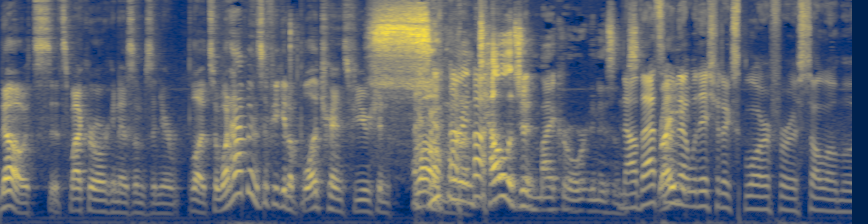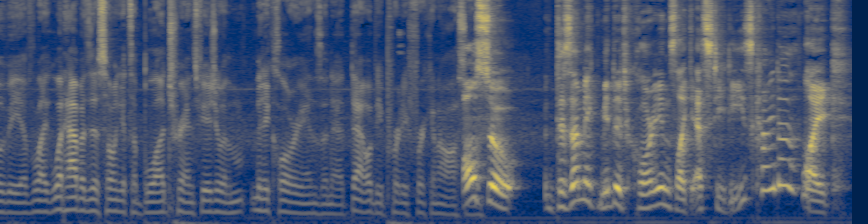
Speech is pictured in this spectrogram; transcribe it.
No, it's it's microorganisms in your blood. So what happens if you get a blood transfusion from? super intelligent microorganisms. Now that's Right? something that they should explore for a solo movie of like what happens if someone gets a blood transfusion with midichlorians in it. That would be pretty freaking awesome. Also, does that make midichlorians like STDs? Kind of like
